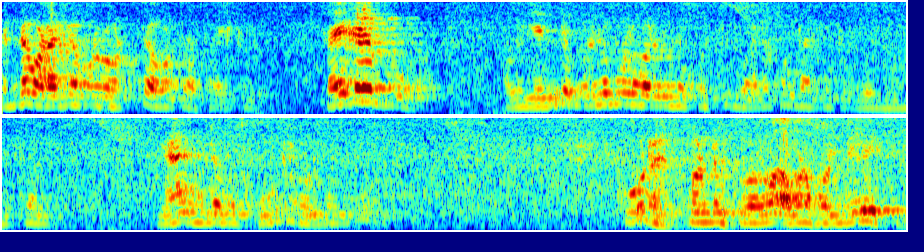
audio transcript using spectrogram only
എന്റെ വടക്കപ്പുറം ഒറ്റ ഒറ്റ സൈക്കിൾ. സൈക്കിളിൽ പോകും അപ്പോൾ എന്റെ പെണ്ണുമ്പോൾ വരുന്ന കൊച്ചു വഴക്കുണ്ടാക്കിയിട്ട് പോയി വിളിക്കാൻ ഞാൻ എന്റെ സ്കൂട്ടർ കൊണ്ടു പോകും. കൂടെ കൊണ്ട് അവിടെ കൊണ്ടുവച്ച്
